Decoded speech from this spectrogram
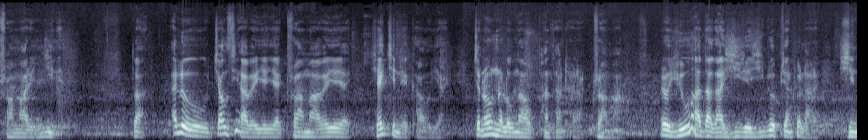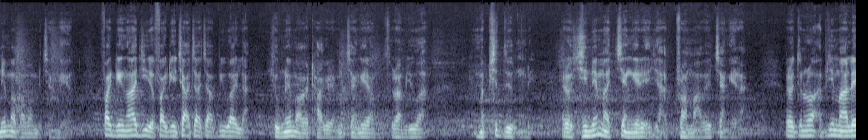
drama တွေညှိတယ်သူကအဲ့လိုကြောက်စရာပဲရဲရဲ drama ပဲရဲရဲရိုက်ချင်တဲ့ကားကိုရိုက်ကျွန်တော်တို့နှလုံးသားကိုဖန်ဆန်းထားတာ drama အဲ့တော့ယူဟာတာကားရည်တယ်ရည်ပြီးတော့ပြန်ထွက်လာတယ်ရင်ထဲမှာဘာမှမချန်ခဲ့ဘူး fighting ကားကြည့်တယ် fighting ချချချပြီးသွားလားယုံထဲမှာပဲထားခဲ့တယ်မချန်ခဲ့ရဘူးဆိုတာမျိုးကမဖြစ်သင့်ဘူးလေအဲ့တော့ရင်ထဲမှာကြံခဲ့တဲ့အရာ drama ပဲကြံခဲ့တာအဲ့တော့ကျွန်တော်တို့အပြင်မှာလဲ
